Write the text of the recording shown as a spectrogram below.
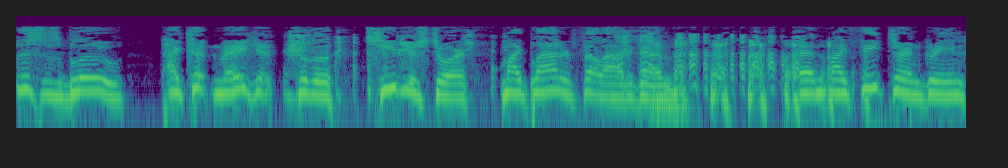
this is Blue. I couldn't make it to the seniors tour. My bladder fell out again. and my feet turned green.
